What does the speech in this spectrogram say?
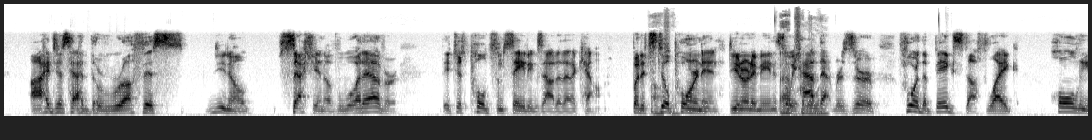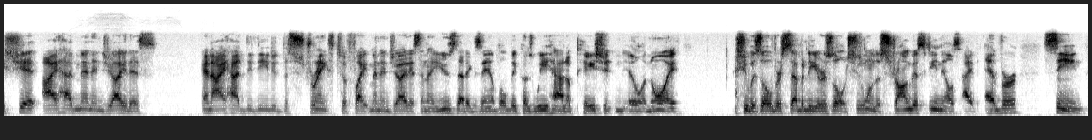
I just had the roughest, you know, session of whatever, it just pulled some savings out of that account. But it's still pouring in. Do you know what I mean? And so we have that reserve for the big stuff like holy shit, I had meningitis and I had the, needed the strength to fight meningitis. And I use that example because we had a patient in Illinois. She was over 70 years old. She's one of the strongest females I've ever seen.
